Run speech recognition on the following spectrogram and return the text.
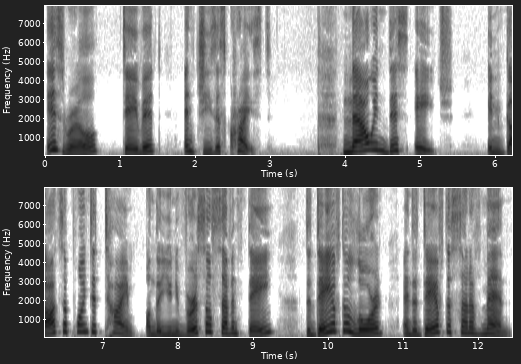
Israel, David, and Jesus Christ. Now, in this age, in God's appointed time, on the universal seventh day, the day of the Lord, and the day of the Son of Man,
